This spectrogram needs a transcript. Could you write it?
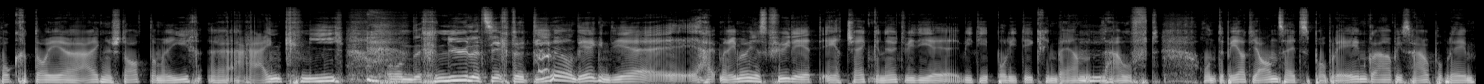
hocken da in ihrer eigenen Stadt am Reich, äh, Rheinknie und knüllen sich dort rein und irgendwie äh, hat man immer wieder das Gefühl, ihr, ihr checkt nicht, wie die, wie die Politik in Bern mhm. läuft. Und der Beat Jans hat das Problem, glaube ich, das Hauptproblem,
